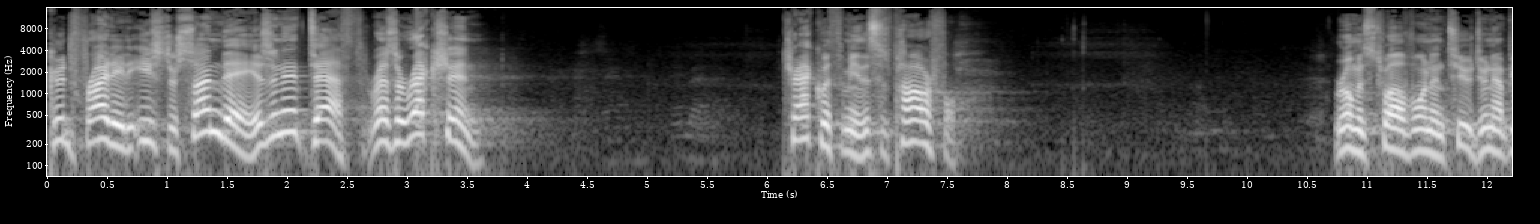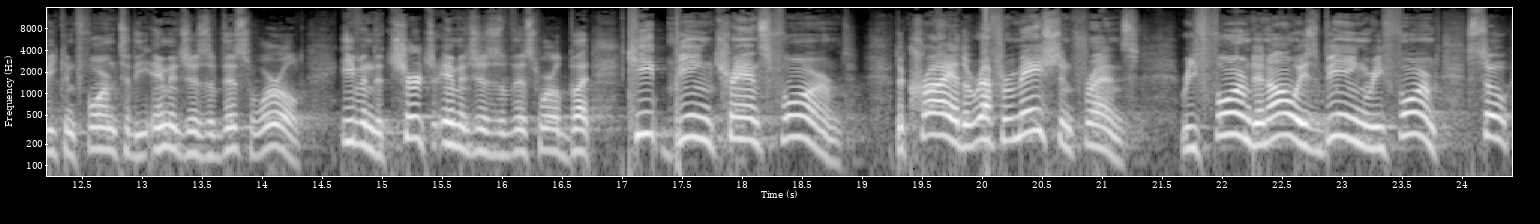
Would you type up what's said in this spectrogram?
Good Friday to Easter Sunday, isn't it? Death, resurrection. Track with me, this is powerful. Romans 12, 1 and 2. Do not be conformed to the images of this world, even the church images of this world, but keep being transformed. The cry of the Reformation, friends, reformed and always being reformed. So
